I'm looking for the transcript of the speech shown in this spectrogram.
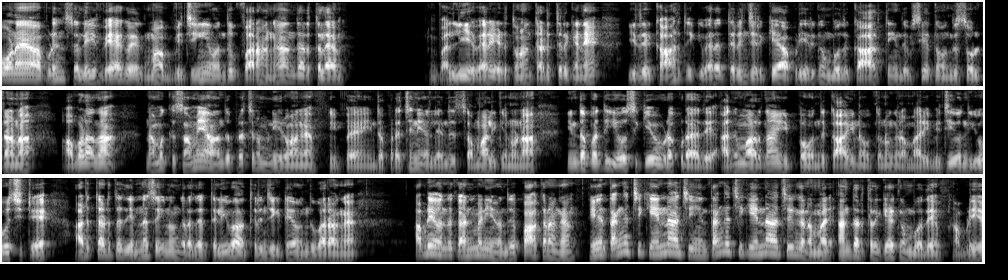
போனேன் அப்படின்னு சொல்லி வேக வேகமாக விஜயும் வந்து வராங்க அந்த இடத்துல. வள்ளியை வேற எடுத்தோன்னே தடுத்திருக்கேனே. இது கார்த்திக் வேற தெரிஞ்சிருக்கே. அப்படி இருக்கும்போது கார்த்தி இந்த விஷயத்த வந்து சொல்லிட்டானா? அவ்வளோதான் நமக்கு சமயம் வந்து பிரச்சனை பண்ணிடுவாங்க இப்போ இந்த பிரச்சனையிலேருந்து சமாளிக்கணும்னா இந்த பற்றி யோசிக்கவே விடக்கூடாது. அது மாதிரி தான் இப்போ வந்து காய் நவுத்தணுங்கிற மாதிரி விஜய் வந்து யோசிச்சுட்டு அடுத்தடுத்தது என்ன செய்யணுங்கிறத தெளிவாக தெரிஞ்சுக்கிட்டே வந்து வராங்க. அப்படியே வந்து கண்மணி வந்து பார்க்குறாங்க. என் தங்கச்சிக்கு என்ன ஆச்சு என் தங்கச்சிக்கு என்ன ஆச்சுங்கிற மாதிரி அந்த இடத்துல கேட்கும்போது அப்படியே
